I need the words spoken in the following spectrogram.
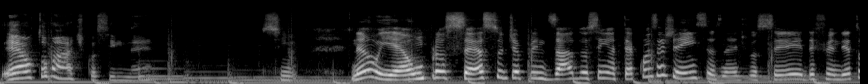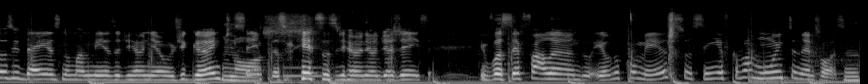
é automático, assim, né? Sim. Não, e é um processo de aprendizado, assim, até com as agências, né? De você defender suas ideias numa mesa de reunião gigante, Nossa. sempre, as mesas de reunião de agência. E você falando, eu no começo, assim, eu ficava muito nervosa.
